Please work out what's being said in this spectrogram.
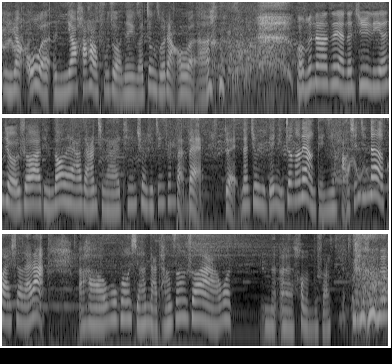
你让欧文，你要好好辅佐那个正所长欧文啊。我们呢，最远的距离 N 九说啊，挺逗的呀，早上起来听确实精神百倍。对，那就是给你正能量，给你好心情的怪兽来啦。然后悟空喜欢打唐僧说啊，我。嗯嗯，后面不说了。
